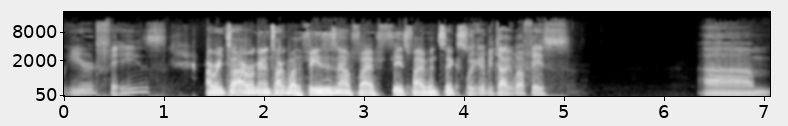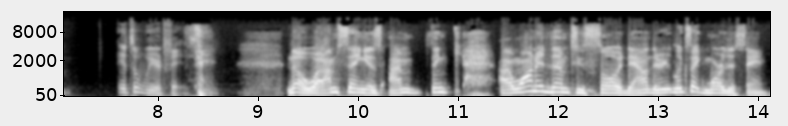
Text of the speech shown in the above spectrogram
weird phase. Are we? Ta- are we going to talk about the phases now? Five, phase five and 6 We're gonna be talking about Phase. Um, it's a weird phase. No, what I'm saying is, I'm think I wanted them to slow it down. There, it looks like more of the same.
